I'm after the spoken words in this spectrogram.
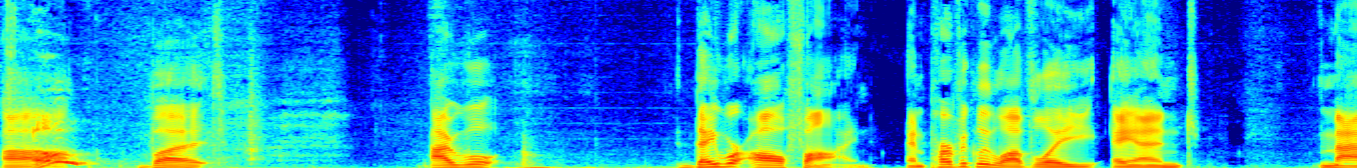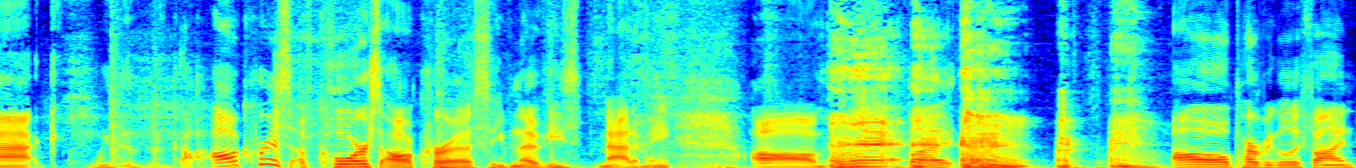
Uh, Oh. But I will. They were all fine and perfectly lovely, and Mac, all Chris, of course, all Chris, even though he's mad at me, um, but all perfectly fine.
